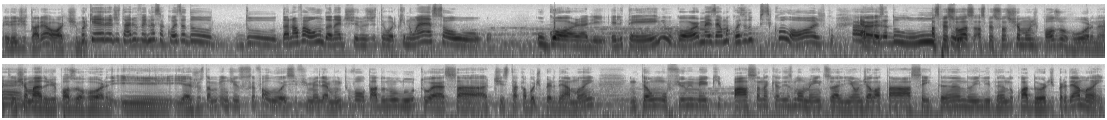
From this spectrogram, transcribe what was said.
Hereditário é ótimo. Porque Hereditário vem nessa coisa do, do- da nova onda, né, de filmes de terror, que não é só o, o gore ali. Ele tem o gore, mas é uma coisa do psicológico, é, a É, coisa do luto. As pessoas, as pessoas chamam de pós-horror, né? É. Tem chamado de pós-horror. E, e é justamente isso que você falou. Esse filme ele é muito voltado no luto. Essa artista acabou de perder a mãe. Então o filme meio que passa naqueles momentos ali onde ela tá aceitando e lidando com a dor de perder a mãe.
